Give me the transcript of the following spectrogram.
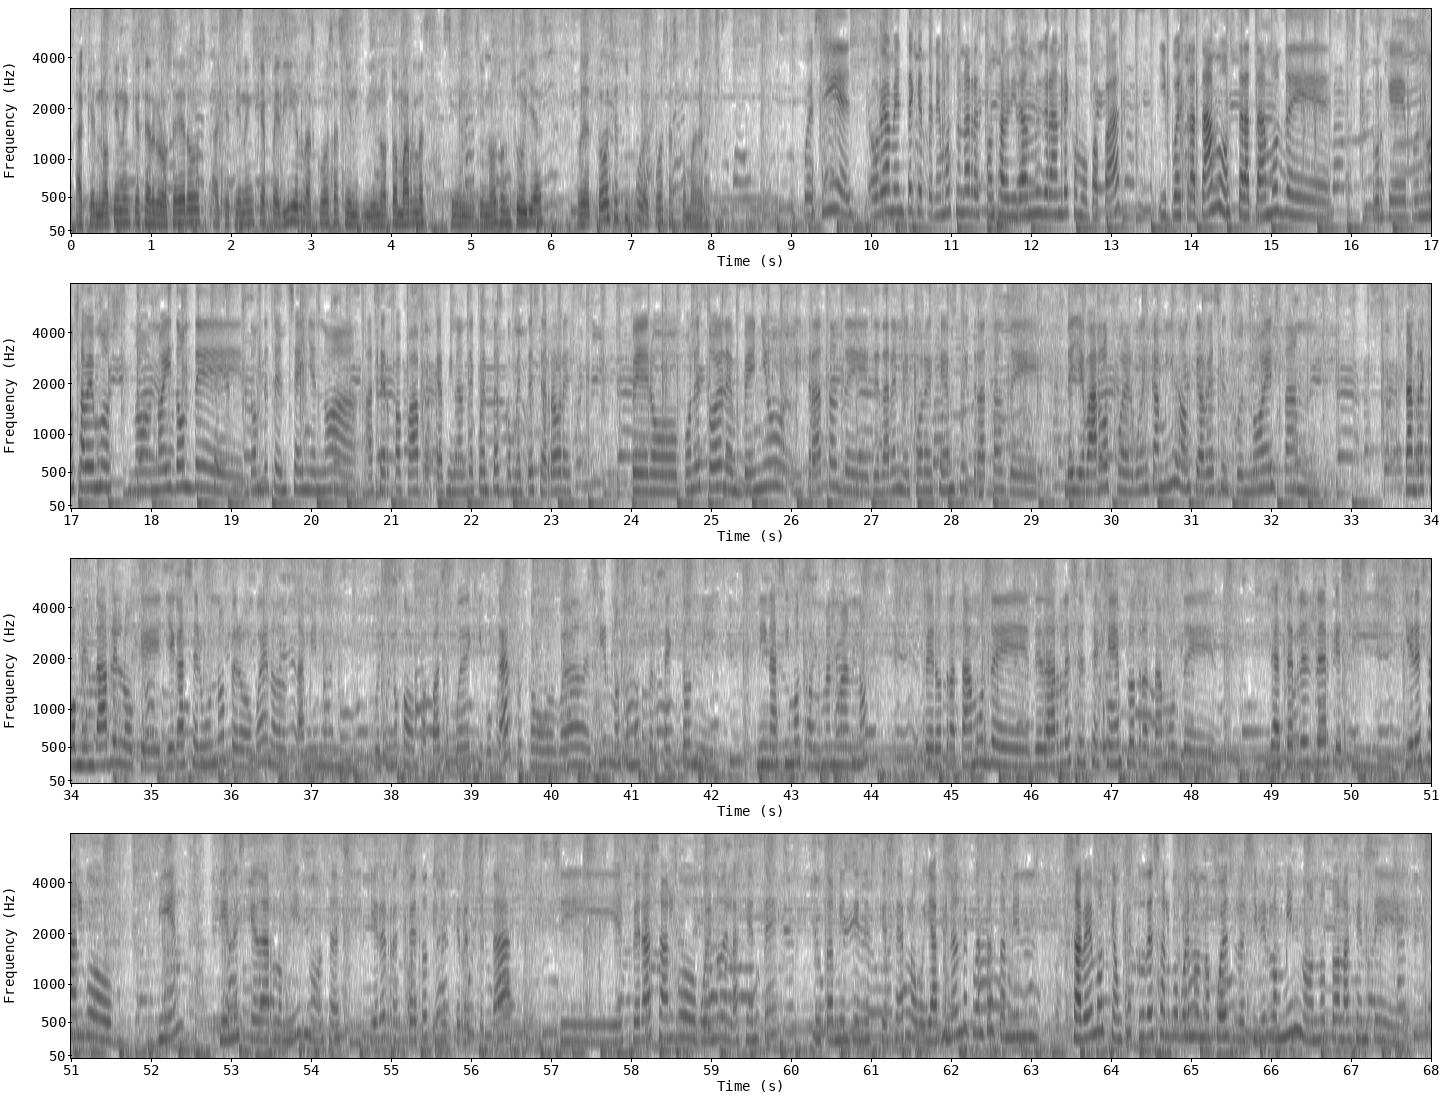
a que no tienen que ser groseros, a que tienen que pedir las cosas y, no tomarlas si, si no son suyas, o de todo ese tipo de cosas, comadre. Pues sí, es, obviamente que tenemos una responsabilidad muy grande como papás y pues tratamos, tratamos de, porque pues no sabemos, no, no hay donde, donde te enseñen ¿no? a, a ser papá, porque a final de cuentas cometes errores, pero pones todo el empeño y tratas de, de dar el mejor ejemplo y tratas de, de llevarlos por el buen camino, aunque a veces pues no es tan tan recomendable lo que llega a ser uno, pero bueno, también pues uno como papá se puede equivocar, pues como voy a decir, no somos perfectos ni, ni nacimos con un manual, ¿no? Pero tratamos de, de darles ese ejemplo, tratamos de, de hacerles ver que si quieres algo bien, tienes que dar lo mismo, o sea, si quieres respeto, tienes que respetar, si esperas algo bueno de la gente, tú también tienes que hacerlo. Y a final de cuentas también sabemos que aunque tú des algo bueno no puedes recibir lo mismo, no toda la gente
